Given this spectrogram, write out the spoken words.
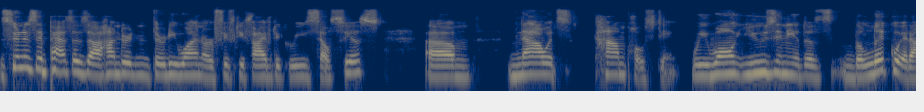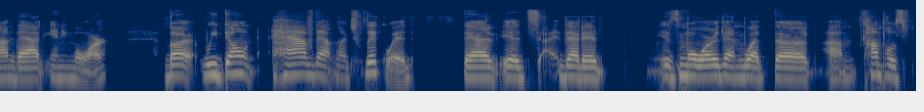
As soon as it passes 131 or 55 degrees Celsius, um, now it's composting. We won't use any of the, the liquid on that anymore, but we don't have that much liquid that it's that it is more than what the um, compost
